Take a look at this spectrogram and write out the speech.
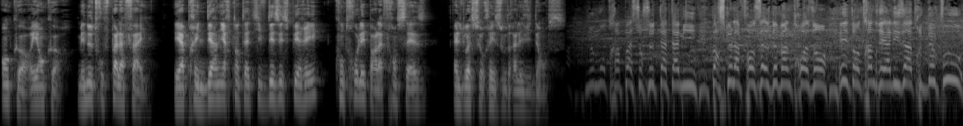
encore et encore, mais ne trouve pas la faille. Et après une dernière tentative désespérée, contrôlée par la française, elle doit se résoudre à l'évidence. Montera pas sur ce tatami parce que la Française de 23 ans est en train de réaliser un truc de fou.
